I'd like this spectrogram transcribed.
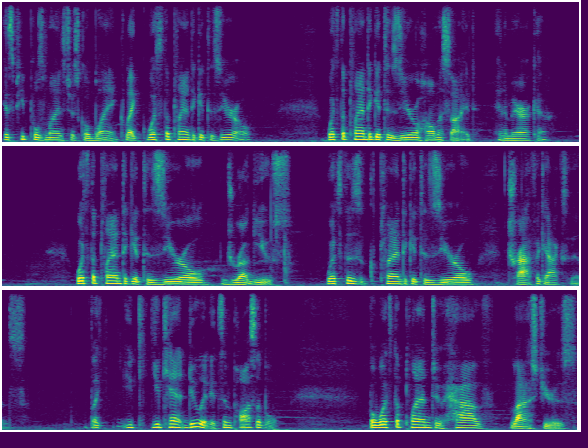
is people's minds just go blank. Like, what's the plan to get to zero? What's the plan to get to zero homicide in America? What's the plan to get to zero drug use? What's the plan to get to zero traffic accidents? Like you you can't do it. It's impossible. But what's the plan to have last year's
